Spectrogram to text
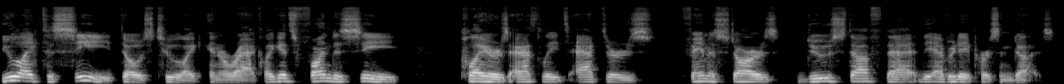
you like to see those two like interact. Like it's fun to see players, athletes, actors, famous stars do stuff that the everyday person does.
